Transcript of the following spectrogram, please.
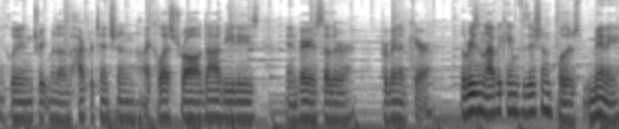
including treatment of hypertension, high cholesterol, diabetes, and various other preventive care. The reason I became a physician, well, there's many,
